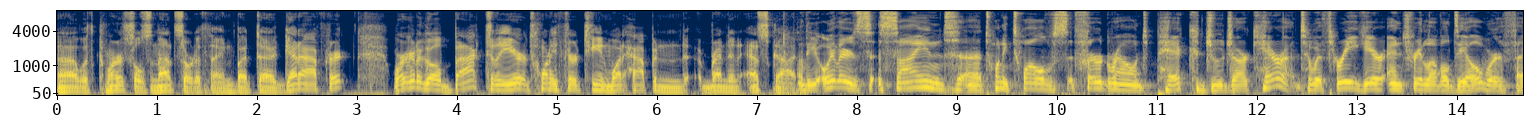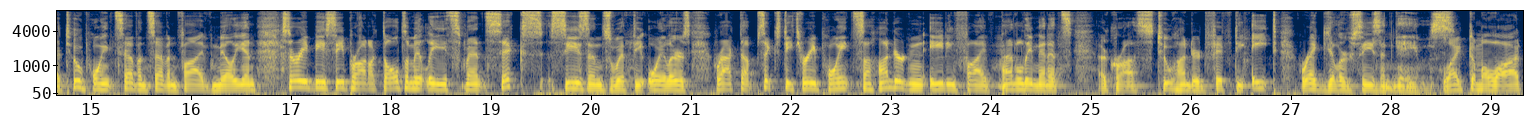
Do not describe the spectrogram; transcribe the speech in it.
uh, with commercials and that sort of thing. But uh, get after it. We're going to go back to the year 2013. What happened, Brendan Escott? The Oilers signed uh, 2012's third round pick, Jujhar Khaira, to a three year entry level deal worth uh, 2.775 million. Surrey BC product ultimately spent six seasons with the Oilers, racked up 63 points, 185 penalty minutes across 250 58 regular season games. Liked him a lot.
